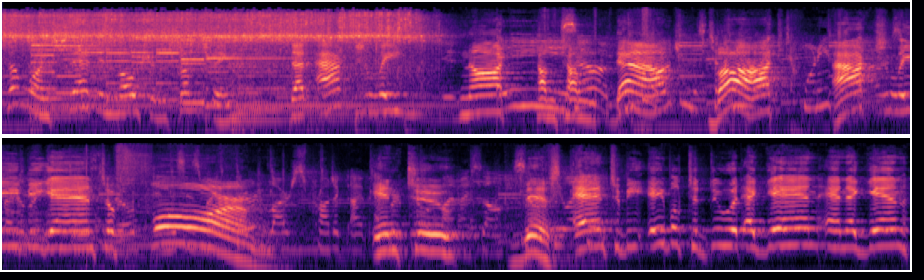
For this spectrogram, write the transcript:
someone set in motion something that actually did not come tum thank you for down, watching. This took me but actually hours, but over began to build, and this is my form third largest project I've ever built into by myself. So if this and to be able to do it again and again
